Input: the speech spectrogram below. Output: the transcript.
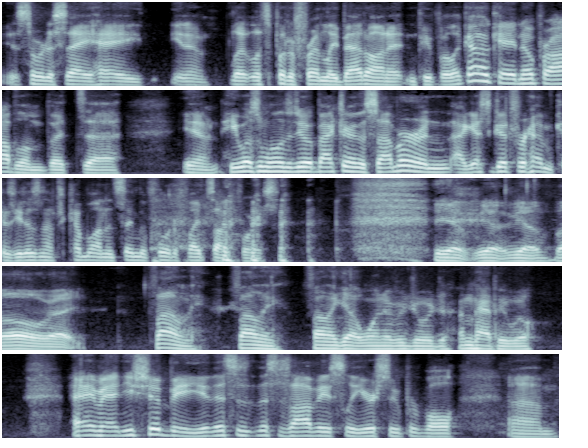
you sort of say, "Hey, you know, let, us put a friendly bet on it." And people are like, oh, "Okay, no problem." But uh, you know, he wasn't willing to do it back during the summer and I guess good for him because he doesn't have to come on and sing the Florida fight song for us. yeah, yeah, yeah. All right. Finally, finally, finally got one over Georgia. I'm happy, Will. Hey man, you should be. This is this is obviously your Super Bowl, um,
